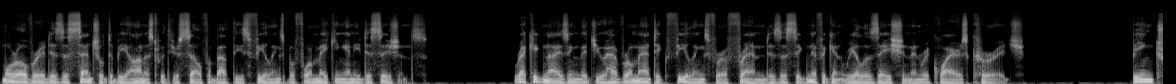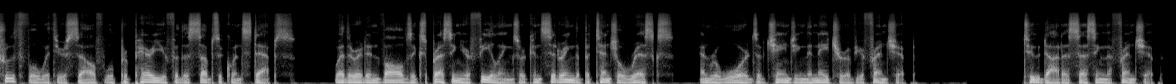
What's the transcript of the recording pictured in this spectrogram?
Moreover, it is essential to be honest with yourself about these feelings before making any decisions. Recognizing that you have romantic feelings for a friend is a significant realization and requires courage. Being truthful with yourself will prepare you for the subsequent steps, whether it involves expressing your feelings or considering the potential risks and rewards of changing the nature of your friendship. 2. Assessing the friendship.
